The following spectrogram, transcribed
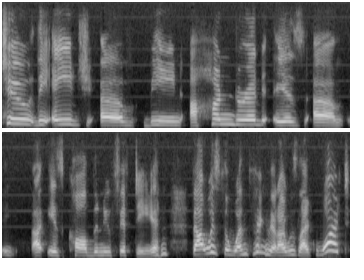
to the age of being a hundred is um, uh, is called the new 50 and that was the one thing that i was like what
